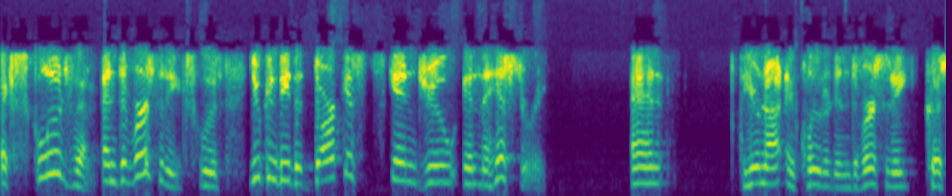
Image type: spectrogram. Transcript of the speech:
Excludes them, and diversity excludes. You can be the darkest skinned Jew in the history, and you're not included in diversity because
